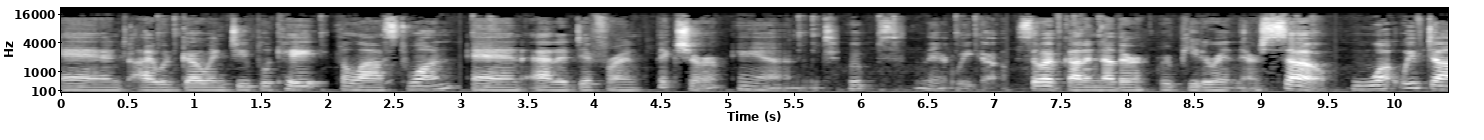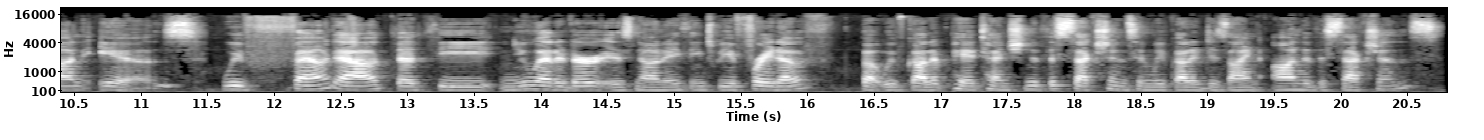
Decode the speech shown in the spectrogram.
and I would go and duplicate the last one and add a different picture. And whoops, there we go. So I've got another repeater in there. So what we've done is we've found out that the new editor is not anything to be afraid of but we've got to pay attention to the sections and we've got to design onto the sections.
